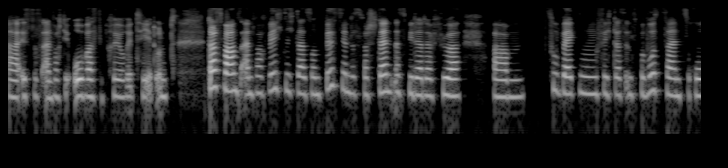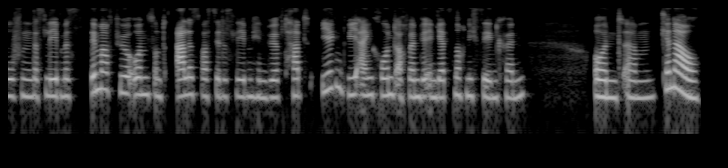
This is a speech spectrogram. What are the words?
äh, ist es einfach die oberste Priorität. Und das war uns einfach wichtig, da so ein bisschen das Verständnis wieder dafür ähm, zu wecken, sich das ins Bewusstsein zu rufen. Das Leben ist immer für uns und alles, was dir das Leben hinwirft, hat irgendwie einen Grund, auch wenn wir ihn jetzt noch nicht sehen können. Und ähm, genau,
